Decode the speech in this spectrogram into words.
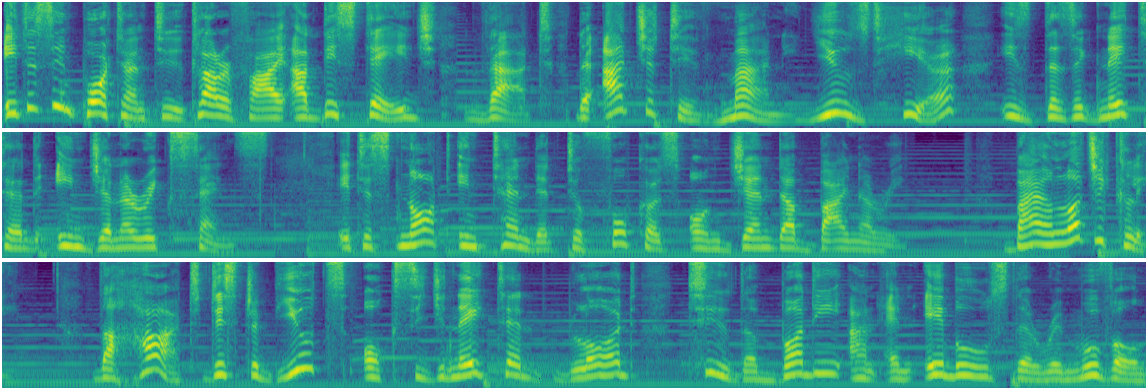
It is important to clarify at this stage that the adjective man used here is designated in generic sense. It is not intended to focus on gender binary. Biologically, the heart distributes oxygenated blood to the body and enables the removal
